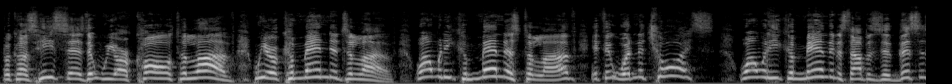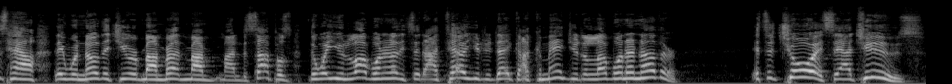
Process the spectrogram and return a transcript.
because he says that we are called to love. We are commanded to love. Why would he command us to love if it wasn't a choice? Why would he command the disciples to say, this is how they will know that you are my, brother, my, my disciples, the way you love one another? He said, I tell you today, I command you to love one another. It's a choice. Say, I choose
